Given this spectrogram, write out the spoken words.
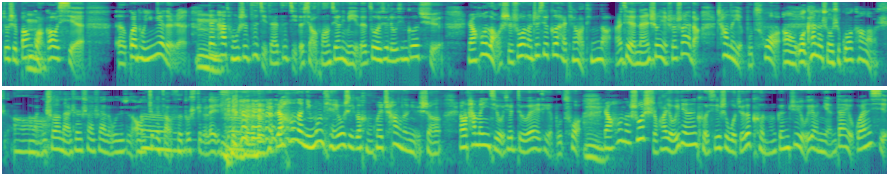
就是帮嗯广告写。呃，罐头音乐的人，嗯但他同时自己在自己的小房间里面也在做一些流行歌曲。然后老实说呢，这些歌还挺好听的，而且男生也帅帅的，唱的也不错。嗯，我看的时候是郭康老师哦啊、你说到男生帅帅的，我就觉得哦，这个角色都是这个类 型。嗯 然后呢，宁梦田又是一个很会唱的女生，然后他们一起有些 duet 也不错。嗯然后呢，说实话，有一点点可惜是，我觉得可能跟剧有一点年代有关系，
